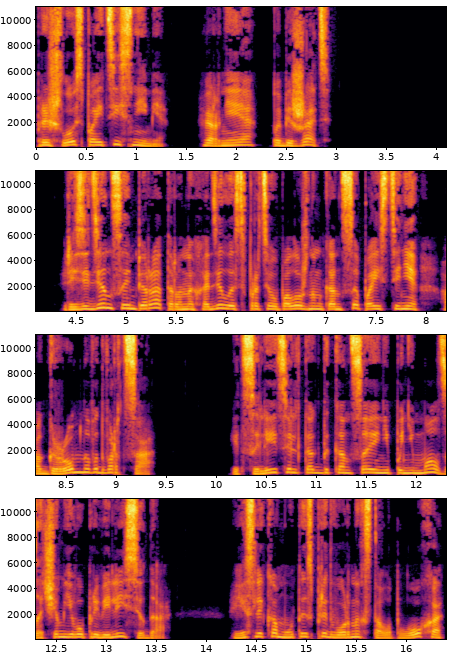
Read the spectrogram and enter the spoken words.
пришлось пойти с ними, вернее, побежать. Резиденция императора находилась в противоположном конце поистине огромного дворца. И целитель так до конца и не понимал, зачем его привели сюда — если кому-то из придворных стало плохо,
